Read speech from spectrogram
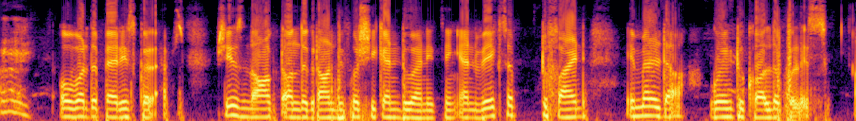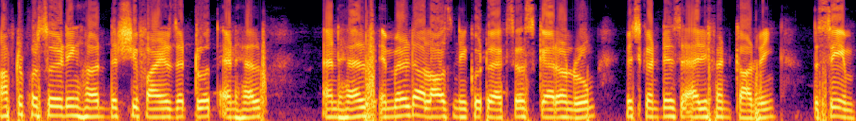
over the Paris collapse. She is knocked on the ground before she can do anything and wakes up to find Imelda going to call the police. After persuading her that she finds the truth and help and help, Imelda allows Nico to access Caron's room which contains the elephant carving, the same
